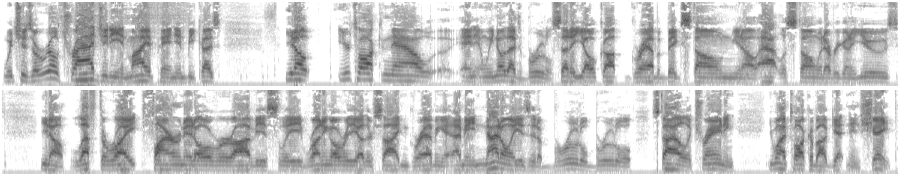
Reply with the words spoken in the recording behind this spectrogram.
which is a real tragedy in my opinion because you know you're talking now, uh, and, and we know that's brutal. Set a yoke up, grab a big stone, you know, Atlas stone, whatever you're going to use, you know, left to right, firing it over, obviously, running over the other side and grabbing it. I mean, not only is it a brutal, brutal style of training, you want to talk about getting in shape.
